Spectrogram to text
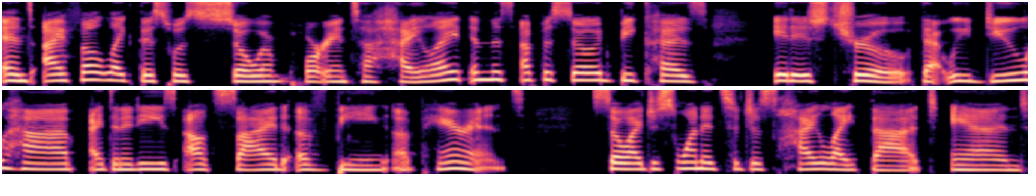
And I felt like this was so important to highlight in this episode because it is true that we do have identities outside of being a parent. So I just wanted to just highlight that and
